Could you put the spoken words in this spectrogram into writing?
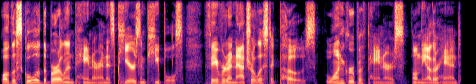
While the school of the Berlin painter and his peers and pupils favored a naturalistic pose, one group of painters, on the other hand,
